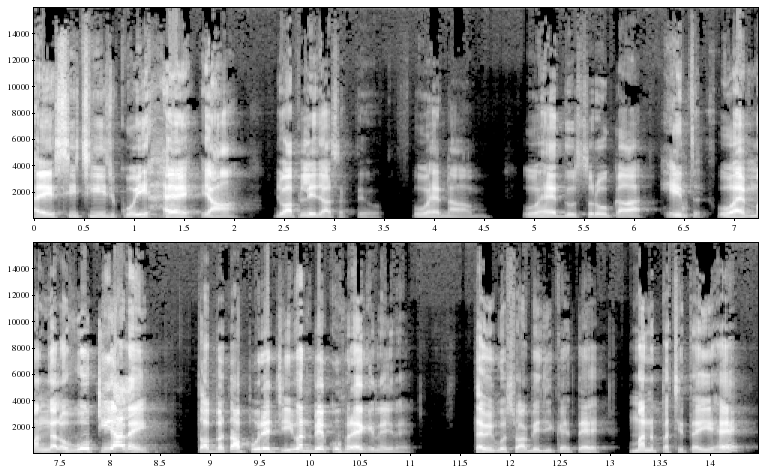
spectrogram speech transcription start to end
ऐसी चीज़ कोई है यहाँ जो आप ले जा सकते हो। वो है नाम, वो है दूसरों का हित, वो है मंगल वो किया नहीं। तो अब बताओ पूरे जीवन बेकूफ रहे कि नहीं रहे। तभी गोस्वामी जी कहते मन पचित ही है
